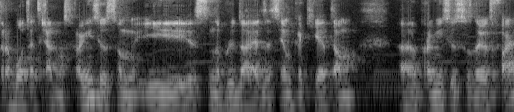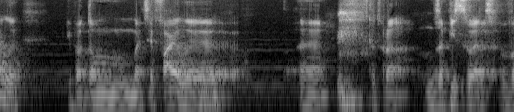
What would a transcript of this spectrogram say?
работает рядом с Prometheus и наблюдает за тем, какие там Prometheus создает файлы, и потом эти файлы которая записывает в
